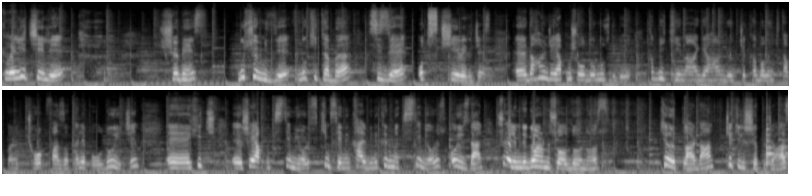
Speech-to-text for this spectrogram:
kraliçeli şömiz bu şömizi, bu kitabı size 30 kişiye vereceğiz. Ee, daha önce yapmış olduğumuz gibi tabii ki Nagihan Gökçe Kabal'ın kitaplarına çok fazla talep olduğu için e, hiç e, şey yapmak istemiyoruz. Kimsenin kalbini kırmak istemiyoruz. O yüzden şu elimde görmüş olduğunuz kağıtlardan çekiliş yapacağız.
